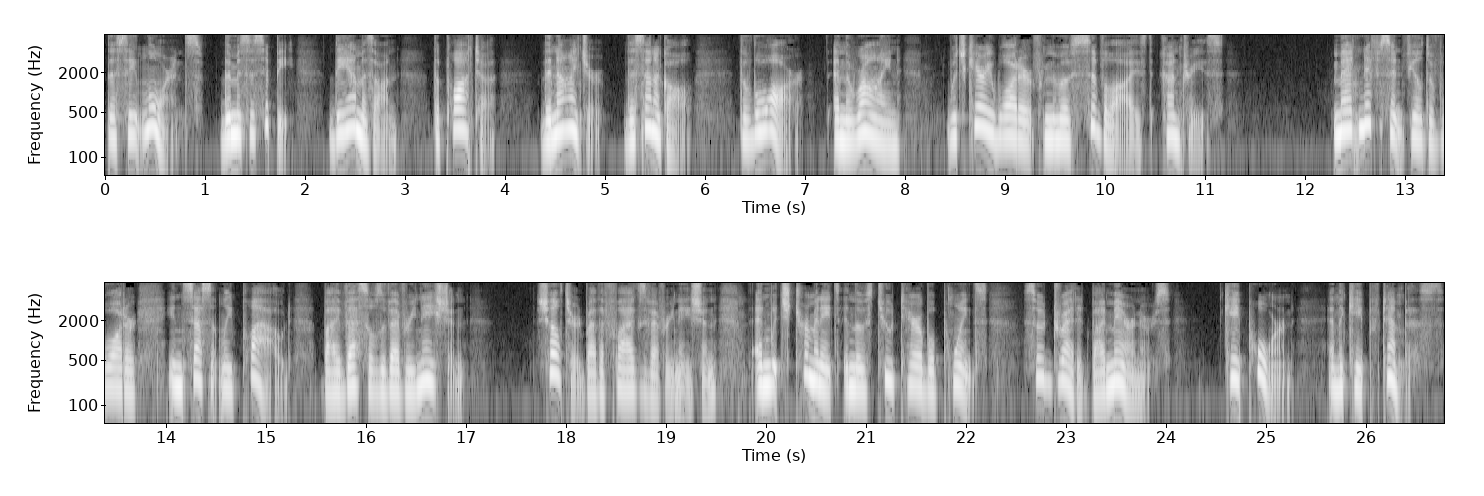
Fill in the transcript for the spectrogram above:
the St. Lawrence, the Mississippi, the Amazon, the Plata, the Niger, the Senegal, the Loire, and the Rhine, which carry water from the most civilized countries. Magnificent fields of water incessantly plowed by vessels of every nation sheltered by the flags of every nation, and which terminates in those two terrible points so dreaded by mariners Cape Horn and the Cape of Tempests.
